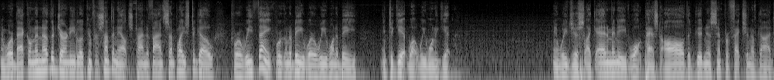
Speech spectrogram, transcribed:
and we're back on another journey looking for something else, trying to find some place to go to where we think we're going to be where we want to be and to get what we want to get. And we just, like Adam and Eve, walk past all the goodness and perfection of God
